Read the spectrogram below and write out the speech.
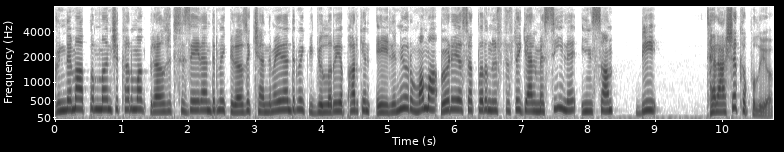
gündemi aklımdan çıkarmak, birazcık sizi eğlendirmek, birazcık kendimi eğlendirmek videoları yaparken eğleniyorum ama böyle yasakların üst üste gelmesiyle insan bir telaşa kapılıyor.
